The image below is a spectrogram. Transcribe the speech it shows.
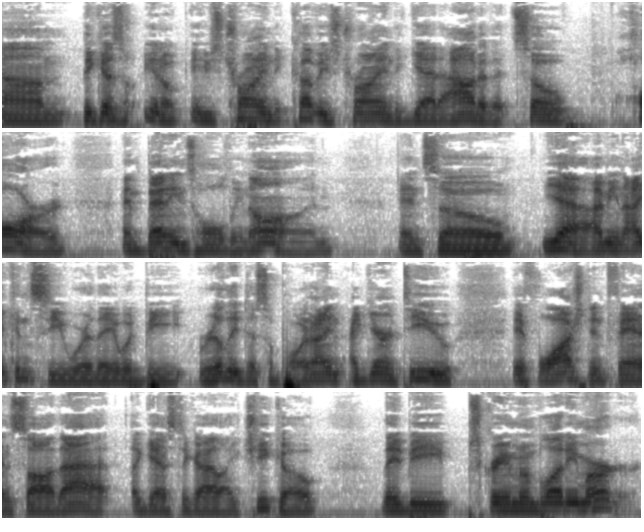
um, because you know he's trying to Covey's trying to get out of it so hard, and Benning's holding on, and so yeah, I mean I can see where they would be really disappointed. I, I guarantee you, if Washington fans saw that against a guy like Chico, they'd be screaming bloody murder,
